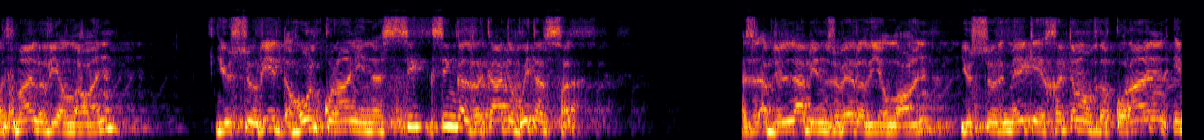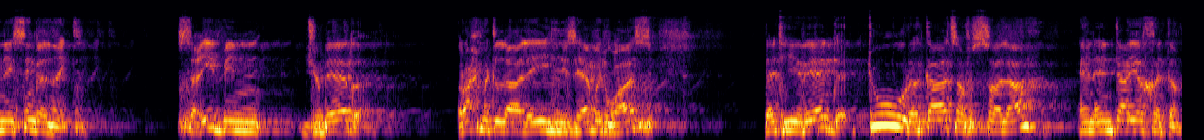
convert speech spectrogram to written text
Uthman radiallahu anh used to read the whole Quran in a single rakat of witr salah. Hazrat Abdullah bin Zubair radiallahu anh used to make a khatam of the Quran in a single night. Sa'id bin Jubair rahmatullah his habit was that he read two rakats of salah and entire khatam.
